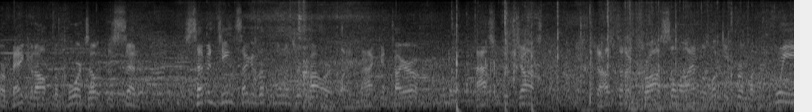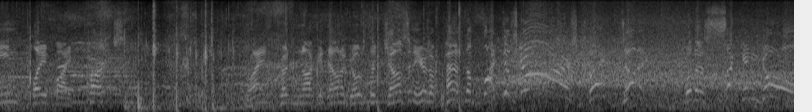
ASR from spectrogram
or banking off the boards out the center. 17 seconds left in the Windsor power play. McIntyre passing to Johnston. Johnston across the line was looking for McQueen, played by Parks. Ryan couldn't knock it down. It goes to Johnson. Here's a pass deflected. Scores! Craig Duininck with a second goal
